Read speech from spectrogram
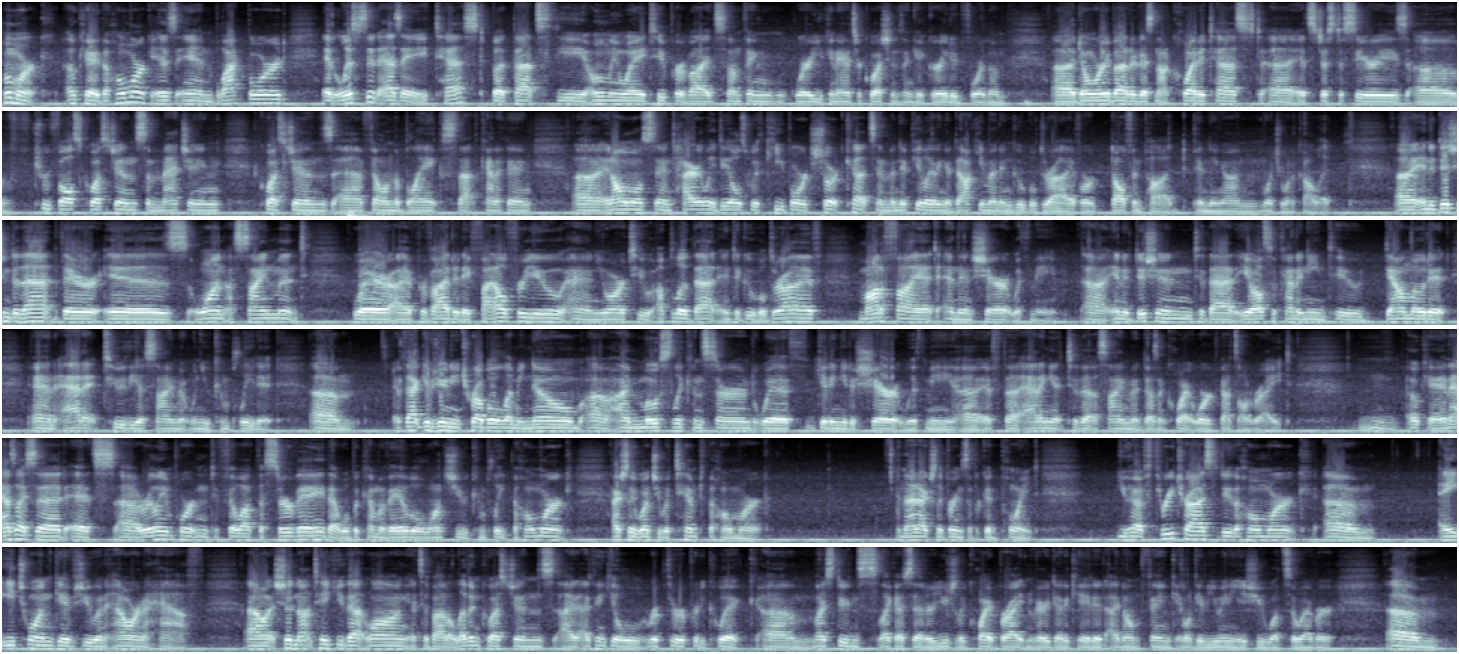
Homework. Okay, the homework is in Blackboard. It lists it as a test, but that's the only way to provide something where you can answer questions and get graded for them. Uh, don't worry about it, it's not quite a test. Uh, it's just a series of true false questions, some matching questions, uh, fill in the blanks, that kind of thing. Uh, it almost entirely deals with keyboard shortcuts and manipulating a document in Google Drive or Dolphin Pod, depending on what you want to call it. Uh, in addition to that, there is one assignment where I have provided a file for you and you are to upload that into Google Drive, modify it, and then share it with me. Uh, in addition to that, you also kind of need to download it and add it to the assignment when you complete it. Um, if that gives you any trouble, let me know. Uh, I'm mostly concerned with getting you to share it with me. Uh, if the adding it to the assignment doesn't quite work, that's all right. Mm, okay, and as I said, it's uh, really important to fill out the survey that will become available once you complete the homework. Actually, once you attempt the homework. And that actually brings up a good point. You have three tries to do the homework. Um, a, each one gives you an hour and a half. Uh, it should not take you that long. It's about 11 questions. I, I think you'll rip through it pretty quick. Um, my students, like I said, are usually quite bright and very dedicated. I don't think it'll give you any issue whatsoever. Um,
